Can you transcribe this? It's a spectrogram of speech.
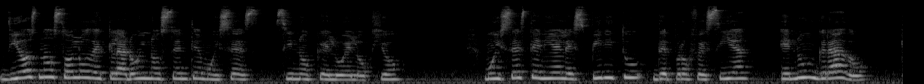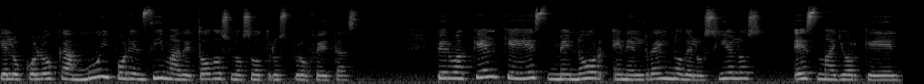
Dios no solo declaró inocente a Moisés, sino que lo elogió. Moisés tenía el espíritu de profecía en un grado que lo coloca muy por encima de todos los otros profetas. Pero aquel que es menor en el reino de los cielos es mayor que él.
